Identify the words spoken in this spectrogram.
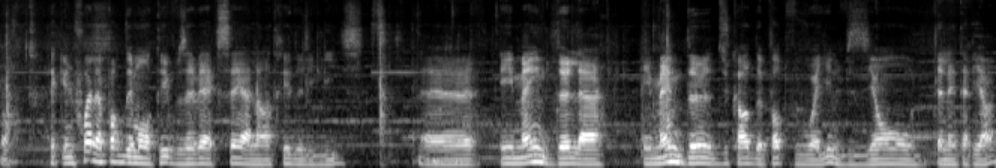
portes. Fait qu'une fois la porte démontée, vous avez accès à l'entrée de l'église. Euh, et même de la. Et même de, du cadre de porte, vous voyez une vision de l'intérieur.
